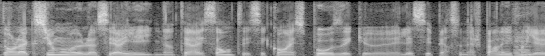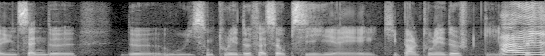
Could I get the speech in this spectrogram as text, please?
dans l'action, euh, la série est inintéressante et c'est quand elle se pose et qu'elle laisse ses personnages parler. Enfin, il y a une scène de, de, où ils sont tous les deux face au psy et qui parlent tous les deux. Qui, Ah oui,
